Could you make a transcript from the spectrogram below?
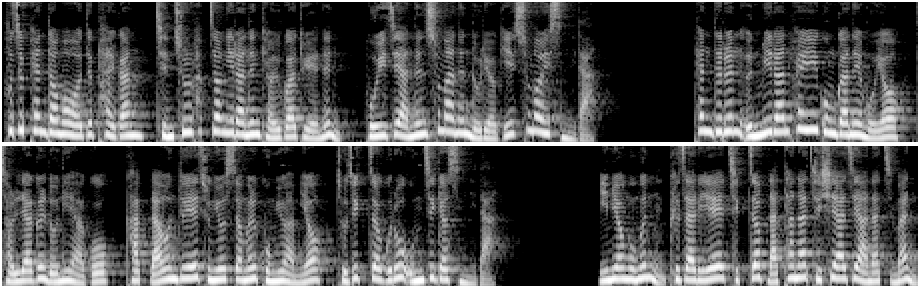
후즈 팬덤 어워드 8강 진출 확정이라는 결과 뒤에는 보이지 않는 수많은 노력이 숨어 있습니다. 팬들은 은밀한 회의 공간에 모여 전략을 논의하고 각 라운드의 중요성을 공유하며 조직적으로 움직였습니다. 이명웅은 그 자리에 직접 나타나 지시하지 않았지만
